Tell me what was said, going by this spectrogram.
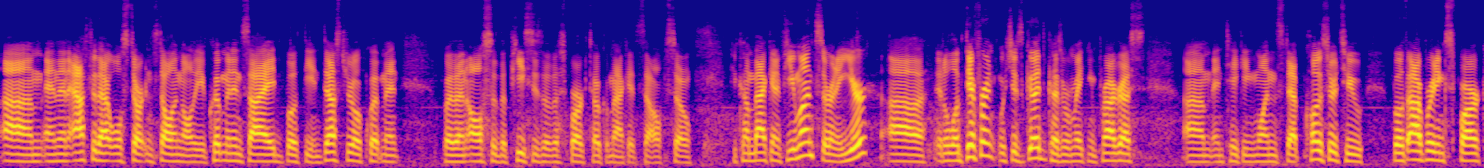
Um, and then after that, we'll start installing all the equipment inside, both the industrial equipment, but then also the pieces of the SPARC tokamak itself. So if you come back in a few months or in a year, uh, it'll look different, which is good because we're making progress um, and taking one step closer to both operating SPARC,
